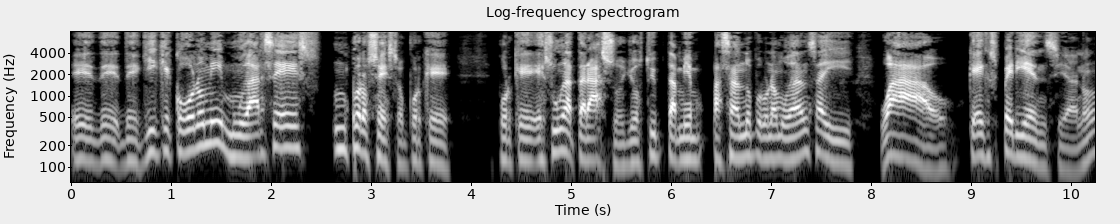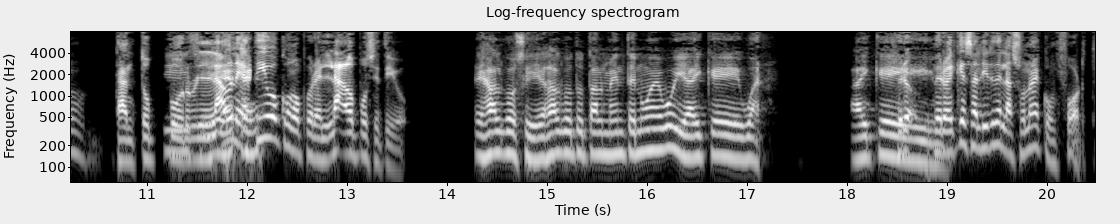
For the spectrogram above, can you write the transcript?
eh, de, de Geek Economy, mudarse es un proceso porque, porque es un atraso. Yo estoy también pasando por una mudanza y wow, qué experiencia, ¿no? Tanto por sí, el lado es- negativo como por el lado positivo. Es algo, sí, es algo totalmente nuevo y hay que, bueno, hay que... Pero, pero hay que salir de la zona de confort.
